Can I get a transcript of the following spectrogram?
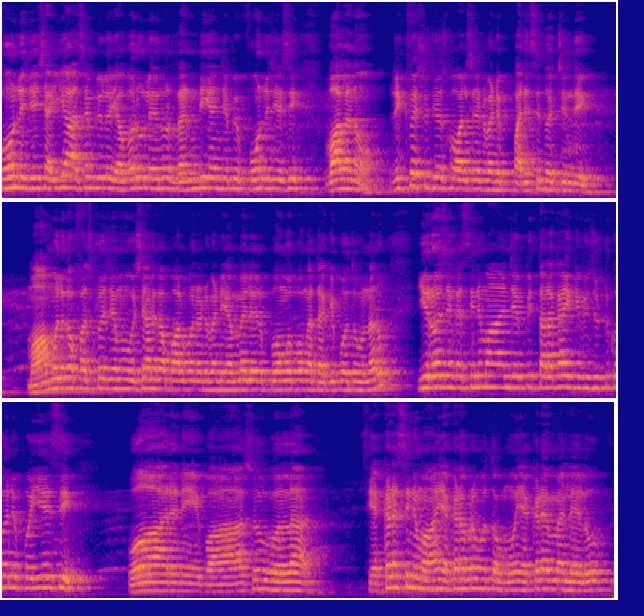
ఫోన్లు చేసి అయ్యా అసెంబ్లీలో ఎవరూ లేరు రండి అని చెప్పి ఫోన్లు చేసి వాళ్ళను రిక్వెస్ట్ చేసుకోవాల్సినటువంటి పరిస్థితి వచ్చింది. మామూలుగా ఫస్ట్ రోజు ఏమో హుషారుగా పాల్గొన్నటువంటి ఎమ్మెల్యేలు పొంగ పొంగ తగ్గిపోతూ ఉన్నారు. ఈ రోజు ఇంకా సినిమా అని చెప్పి తలకాయకి ఇవి చుట్టుకొని పోయేసి వారని బాసు ఎక్కడ సినిమా ఎక్కడ ప్రభుత్వము ఎక్కడ ఎమ్మెల్యేలు?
